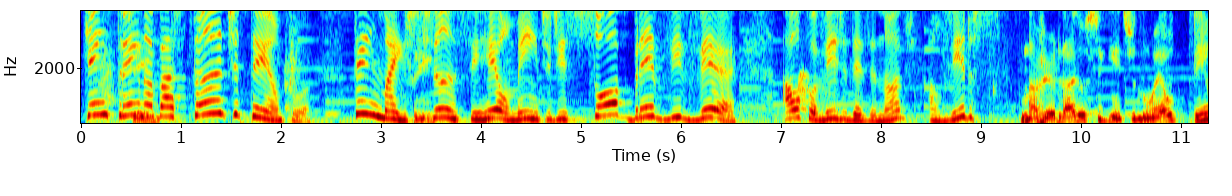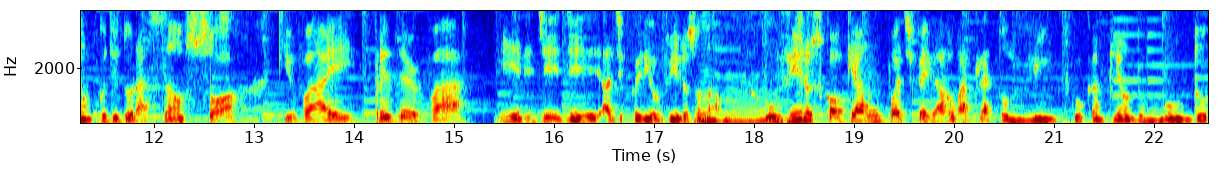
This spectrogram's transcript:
Quem treina Sim. bastante tempo tem mais Sim. chance realmente de sobreviver ao Covid-19, ao vírus? Na verdade é o seguinte, não é o tempo de duração só que vai preservar ele de, de adquirir o vírus uhum. ou não. Uhum. O vírus qualquer um pode pegar, o atleta olímpico, o campeão do mundo,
